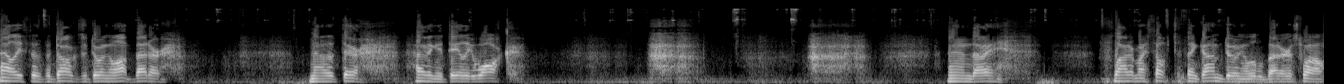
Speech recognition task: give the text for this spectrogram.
Allie says the dogs are doing a lot better now that they're having a daily walk. And I flatter myself to think I'm doing a little better as well.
